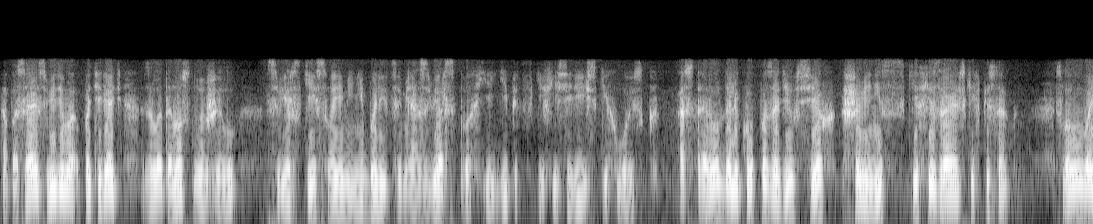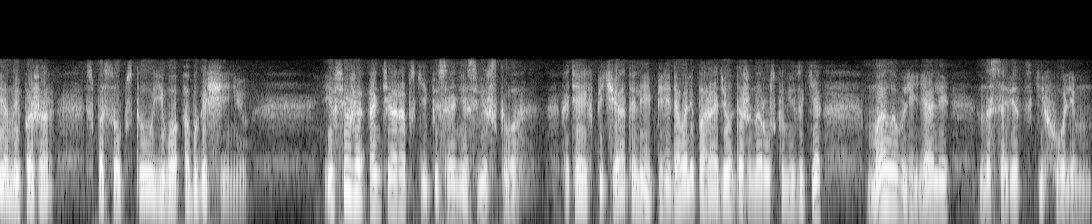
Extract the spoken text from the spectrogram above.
Опасаясь, видимо, потерять золотоносную жилу, Свирский своими небылицами о зверствах египетских и сирийских войск оставил далеко позади всех шовинистских израильских писак. Словом, военный пожар способствовал его обогащению. И все же антиарабские писания Свирского, хотя их печатали и передавали по радио даже на русском языке, мало влияли на советский холим.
